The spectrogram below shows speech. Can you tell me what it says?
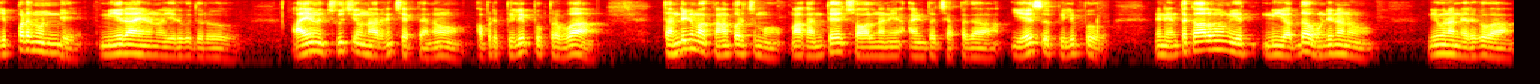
ఇప్పటి నుండి మీరు ఆయనను ఎరుగుదురు. ఆయనను చూచి ఉన్నారని చెప్పాను. అప్పుడు పిలిప్పు ప్రభువా తండ్రిని మాకు కనపరచము మాకు అంతే చాలునని ఆయనతో చెప్పగా యేసు పిలుపు నేను ఎంతకాలము మీ నీ యొద్ద ఉండినను? నీవు నన్ను ఎరుగువా?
